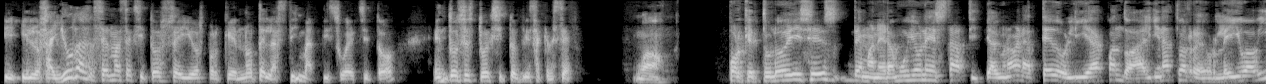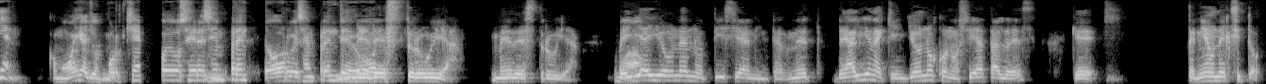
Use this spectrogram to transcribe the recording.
y, los ayudas a ser más exitosos ellos porque no te lastima a ti su éxito, entonces tu éxito empieza a crecer. Wow. Porque tú lo dices de manera muy honesta, a ti de alguna manera te dolía cuando a alguien a tu alrededor le iba bien como, oiga, yo por qué no puedo ser ese mm. emprendedor o esa emprendedora. Me destruía, me destruía. Veía yo una noticia en internet de alguien a quien yo no conocía tal vez, que tenía un éxito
